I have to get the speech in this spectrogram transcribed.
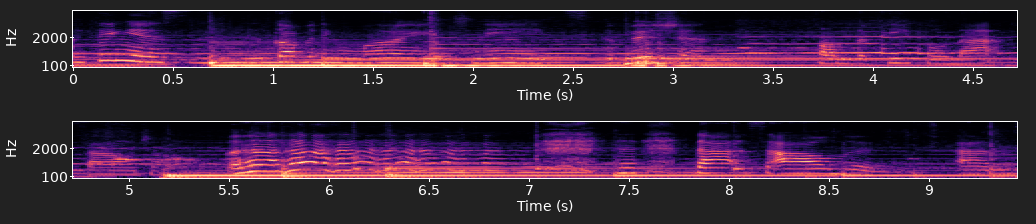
The thing is, the governing mind needs the vision from the people, that's our job. that's our move, and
